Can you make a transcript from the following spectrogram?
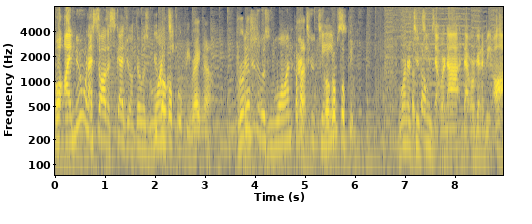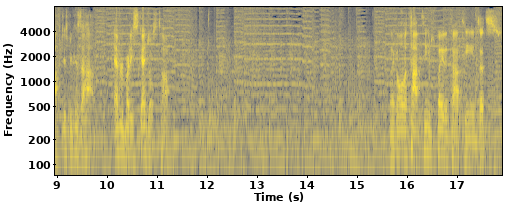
Well, I knew when I saw the schedule there was You one. go go poopy right now. I knew Brutus, there was one come or on, two go go poopy. One or Let's two go. teams that were not that were going to be off just because of how everybody's schedule's tough. Like all the top teams play the top teams. That's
